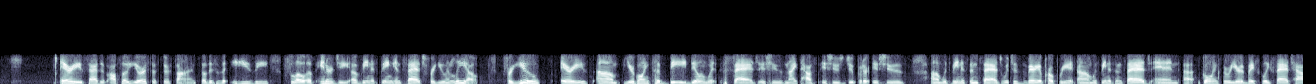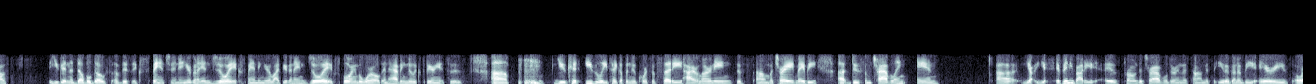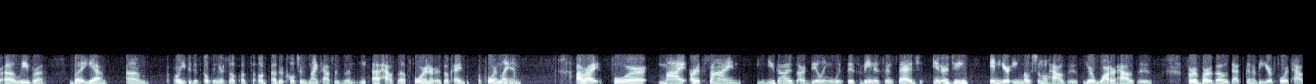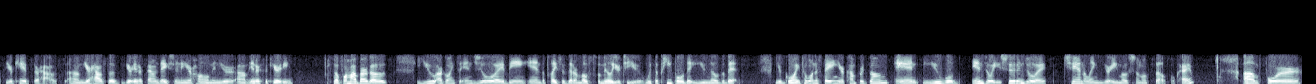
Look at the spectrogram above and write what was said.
Aries, Sag is also your sister sign. So this is an easy flow of energy of Venus being in Sag for you and Leo. For you, Aries, um, you're going to be dealing with Sag issues, ninth house issues, Jupiter issues um, with Venus and Sag, which is very appropriate. Um, with Venus and Sag and uh, going through your basically Sag house, you're getting a double dose of this expansion and you're going to enjoy expanding your life. You're going to enjoy exploring the world and having new experiences. Um, you could easily take up a new course of study, higher learning, just um, a trade maybe, uh, do some traveling, and uh, yeah, if anybody is prone to travel during this time, it's either going to be Aries or uh, Libra. But yeah, um, or you could just open yourself up to other cultures. Ninth house is the uh, house of foreigners, okay, or foreign lands. All right, for my earth signs, you guys are dealing with this Venus and Sag energy in your emotional houses, your water houses. For Virgo, that's going to be your fourth house, your Cancer house, um, your house of your inner foundation in your home and your um, inner security. So for my Virgos, you are going to enjoy being in the places that are most familiar to you with the people that you know the best. You're going to want to stay in your comfort zone and you will enjoy, you should enjoy channeling your emotional self, okay? Um, for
